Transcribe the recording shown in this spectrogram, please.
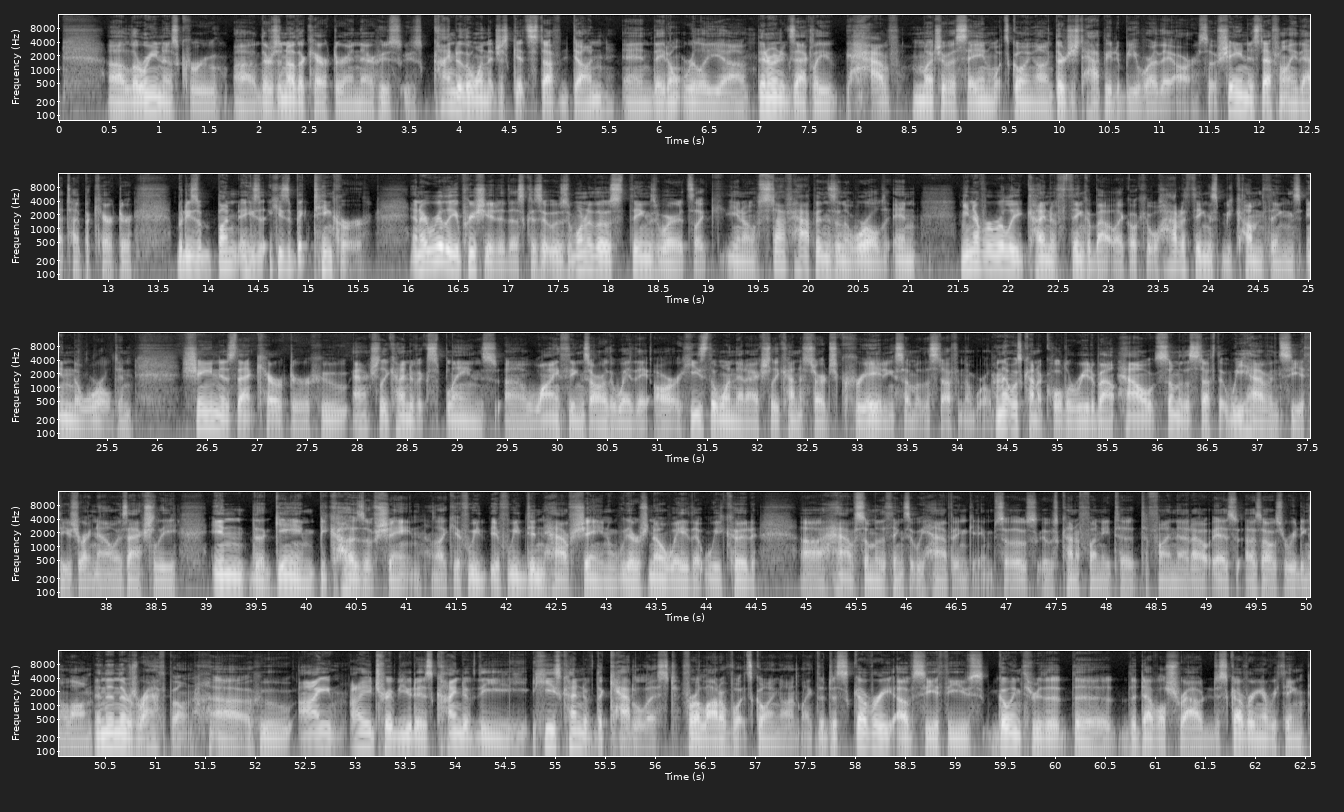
uh, Lorena's crew, uh, there's another character in there who's who's kind of the one that just gets stuff done, and they don't really uh, they don't exactly have much of a say in what's going on. They're just happy to be where they are. So Shane is definitely that type of character, but he's a bun- he's he's a big tinkerer, and I really appreciated this because it was one of those things where it's like you know stuff happens in the world and you never really kind of think about like okay well how do things become things in the world and Shane is that character who actually kind of explains uh, why things are the way they are. He's the one that actually kind of starts creating some of the stuff in the world. And that was kind of cool to read about how some of the stuff that we have in Sea of Thieves right now is actually in the game because of Shane. Like if we if we didn't have Shane, there's no way that we could uh, have some of the things that we have in game. So it was, it was kind of funny to, to find that out as, as I was reading along. And then there's Rathbone, uh, who I I attribute as kind of the he's kind of the catalyst for a lot of what's going on. Like the discovery of Sea of Thieves, going through the the the Devil Shroud, discovering everything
